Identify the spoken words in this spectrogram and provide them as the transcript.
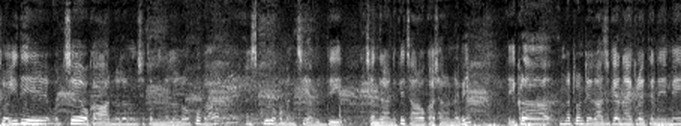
సో ఇది వచ్చే ఒక ఆరు నెలల నుంచి తొమ్మిది నెలల లోపుగా ఈ స్కూల్ ఒక మంచి అభివృద్ధి చెందడానికి చాలా అవకాశాలు ఉన్నవి. ఇక్కడ ఉన్నటువంటి రాజకీయ నాయకులు అయితేనేమి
